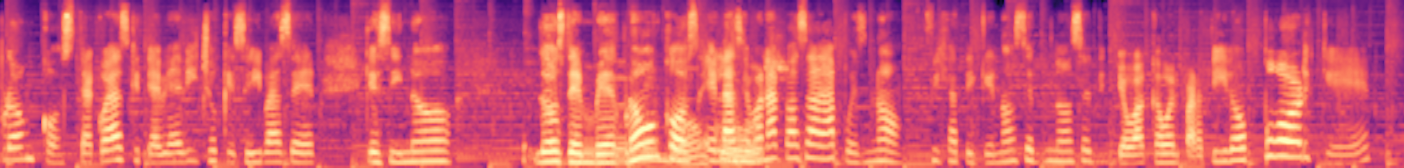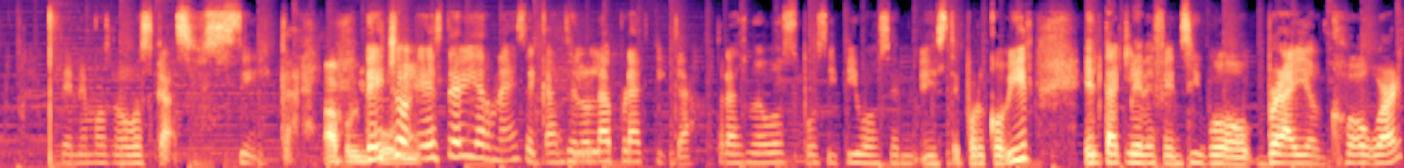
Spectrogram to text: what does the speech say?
Broncos. ¿Te acuerdas que te había dicho que se iba a hacer, que si no los Denver Broncos. Broncos. En la semana pasada, pues no, fíjate que no se, no se llevó a cabo el partido porque tenemos nuevos casos. Sí, caray. Ah, de COVID. hecho, este viernes se canceló la práctica tras nuevos positivos en este por COVID. El tackle defensivo Brian Howard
